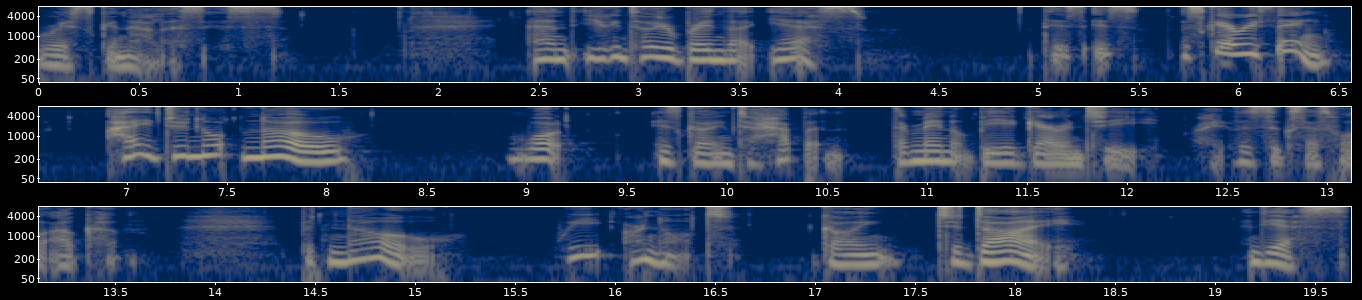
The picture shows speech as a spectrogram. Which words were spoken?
risk analysis. And you can tell your brain that, yes, this is a scary thing. I do not know what is going to happen. There may not be a guarantee, right, of a successful outcome. But no, we are not going to die. And yes,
